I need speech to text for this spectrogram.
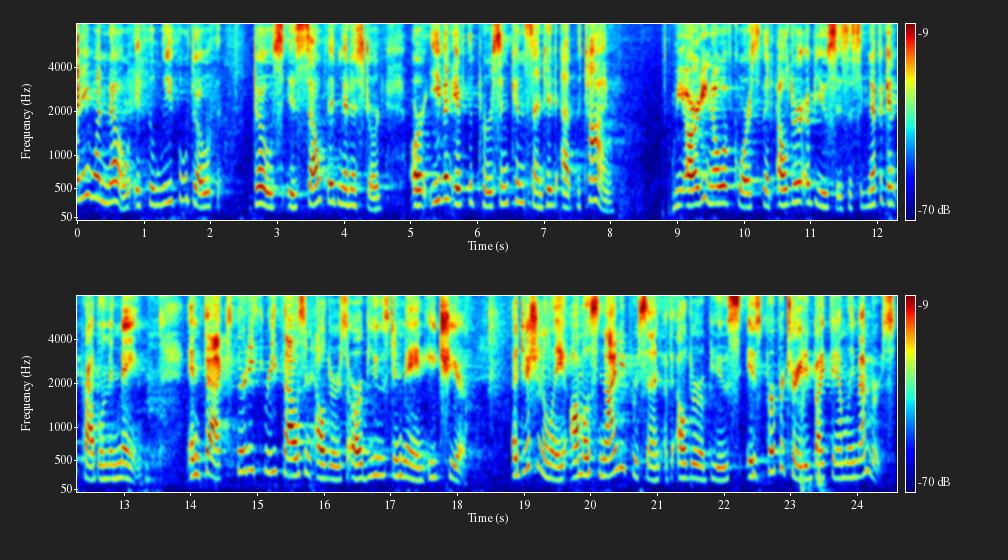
anyone know if the lethal dose, dose is self-administered or even if the person consented at the time? We already know, of course, that elder abuse is a significant problem in Maine. In fact, 33,000 elders are abused in Maine each year. Additionally, almost 90% of elder abuse is perpetrated by family members.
